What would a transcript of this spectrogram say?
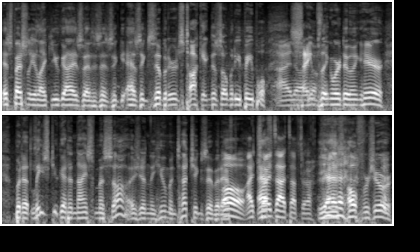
Especially like you guys as, as, as exhibitors talking to so many people. I know, Same thing we're doing here, but at least you get a nice massage in the human touch exhibit. Oh, after- I tried after- that after. Yes, oh for sure.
